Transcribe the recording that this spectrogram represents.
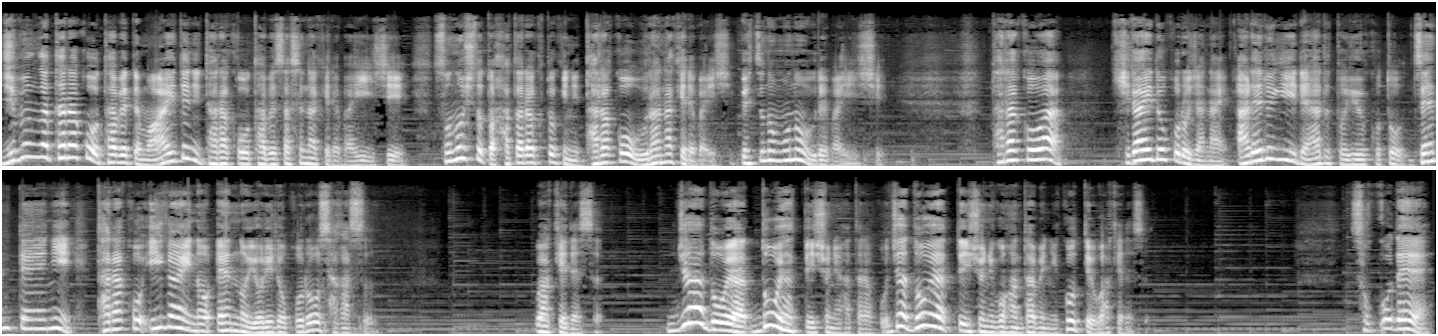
自分がたらこを食べても相手にたらこを食べさせなければいいし、その人と働くときにたらこを売らなければいいし、別のものを売ればいいし、たらこは嫌いどころじゃない、アレルギーであるということを前提に、たらこ以外の縁のよりどころを探すわけです。じゃあどうや、どうやって一緒に働こう？じゃあどうやって一緒にご飯食べに行こうっていうわけです。そこで、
